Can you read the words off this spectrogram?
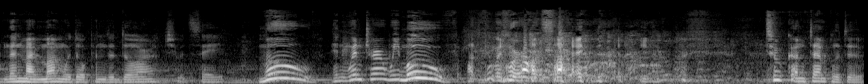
And then my mom would open the door. She would say, "Move in winter. We move when we're outside." Too contemplative.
